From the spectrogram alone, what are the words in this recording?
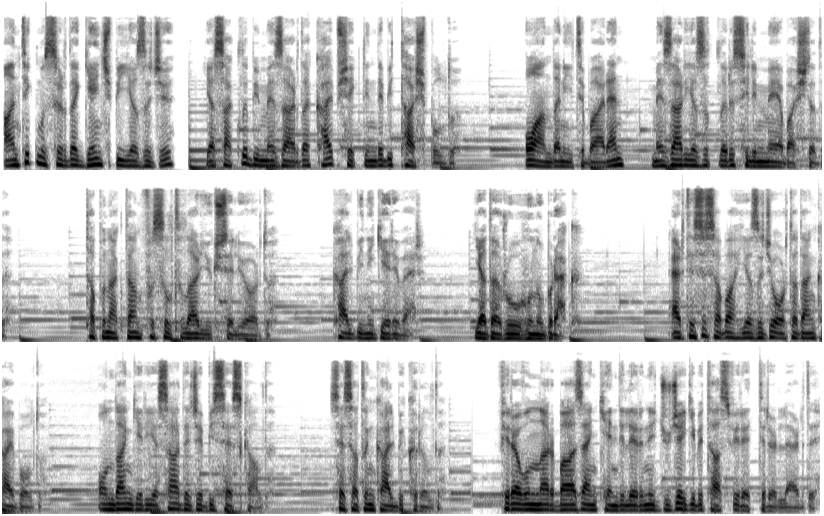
Antik Mısır'da genç bir yazıcı, yasaklı bir mezarda kalp şeklinde bir taş buldu. O andan itibaren mezar yazıtları silinmeye başladı. tapınaktan fısıltılar yükseliyordu. Kalbini geri ver ya da ruhunu bırak. Ertesi sabah yazıcı ortadan kayboldu. Ondan geriye sadece bir ses kaldı. Sesat'ın kalbi kırıldı. Firavunlar bazen kendilerini cüce gibi tasvir ettirirlerdi.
